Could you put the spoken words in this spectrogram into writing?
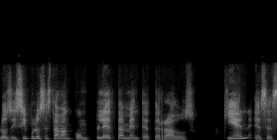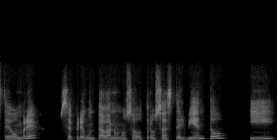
Los discípulos estaban completamente aterrados. ¿Quién es este hombre? Se preguntaban unos a otros. Hasta el viento y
